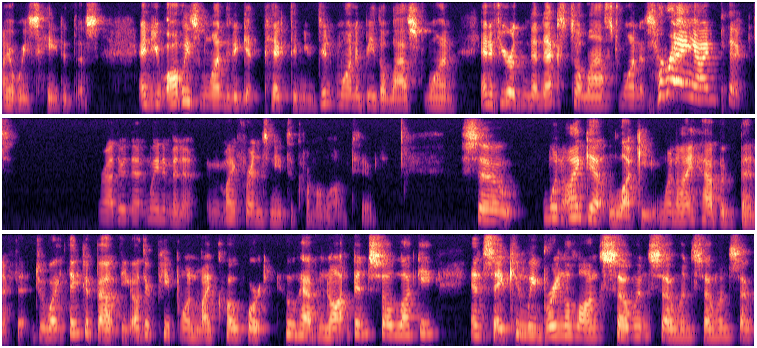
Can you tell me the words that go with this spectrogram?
I always hated this. And you always wanted to get picked and you didn't want to be the last one. And if you're the next to last one, it's hooray, I'm picked. Rather than, wait a minute, my friends need to come along too. So when I get lucky, when I have a benefit, do I think about the other people in my cohort who have not been so lucky and say, can we bring along so and so and so and so?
